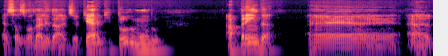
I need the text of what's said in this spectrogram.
essas modalidades. Eu quero que todo mundo aprenda é, é,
